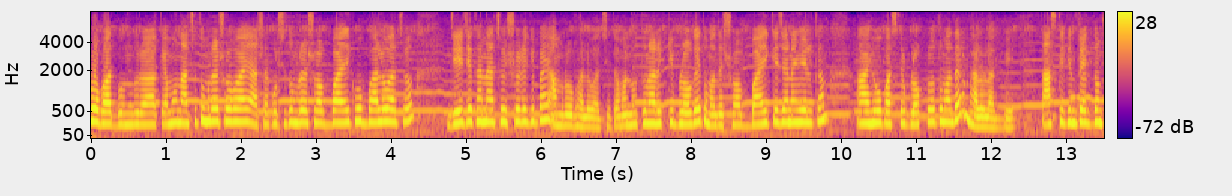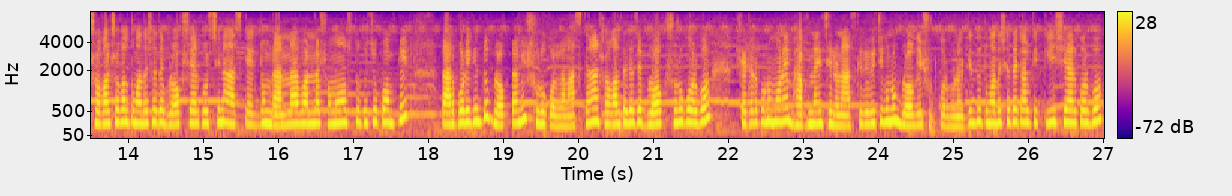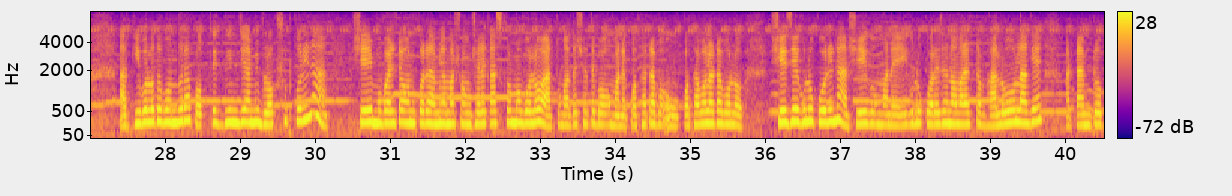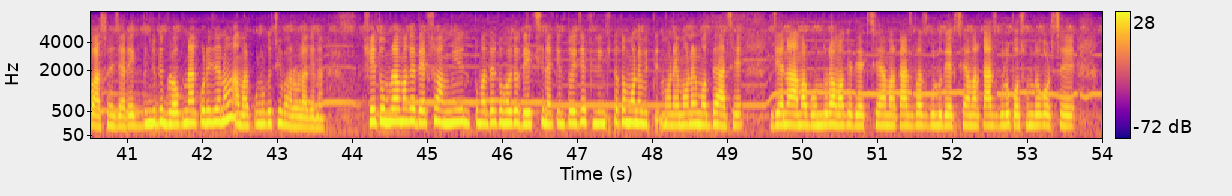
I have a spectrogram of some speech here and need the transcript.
সুপ্রভাত বন্ধুরা, কেমন আছো তোমরা সবাই? আশা করছি তোমরা সবাই খুব ভালো আছো। যে যেখানে আছো কি পাই আমরাও ভালো আছি। তো আমার নতুন আরেকটি ব্লগে তোমাদের সবাইকে জানাই ওয়েলকাম আই হোপ আজকের ব্লগটাও তোমাদের ভালো লাগবে। তো আজকে কিন্তু একদম সকাল সকাল তোমাদের সাথে ব্লগ শেয়ার করছি না। আজকে একদম রান্না বান্না সমস্ত কিছু কমপ্লিট তারপরে কিন্তু ব্লগটা আমি শুরু করলাম। আজকে না সকাল থেকে যে ব্লগ শুরু করব, সেটার কোনো মনে ভাবনাই ছিল না। আজকে ভেবেছি কোনো ব্লগে শ্যুট করব না। কিন্তু তোমাদের সাথে কালকে কি শেয়ার করব আর কি বলো তো বন্ধুরা, প্রত্যেক দিন যে আমি ব্লগ শ্যুট করি না সেই মোবাইলটা অন করে আমি আমার সংসারে কাজকর্ম বলো আর তোমাদের সাথে মানে কথাটা কথা বলাটা বলো, সে যেগুলো করি না সেই মানে এগুলো করে যেন আমার একটা ভালোও লাগে আর টাইমটাও পাস হয়ে যায়। আর একদিন যদি ব্লগ না করি যেন, আমার কোনো কিছুই ভালো লাগে না। সে তোমরা আমাকে দেখছ, আমি তোমাদেরকে হয়তো দেখছি না, কিন্তু এই যে ফিলিংসটা তো মনে মানে মনের মধ্যে আছে যে না, আমার বন্ধুরা আমাকে দেখছে, আমার কাজবাজগুলো দেখছে, আমার কাজগুলো পছন্দ করছে,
